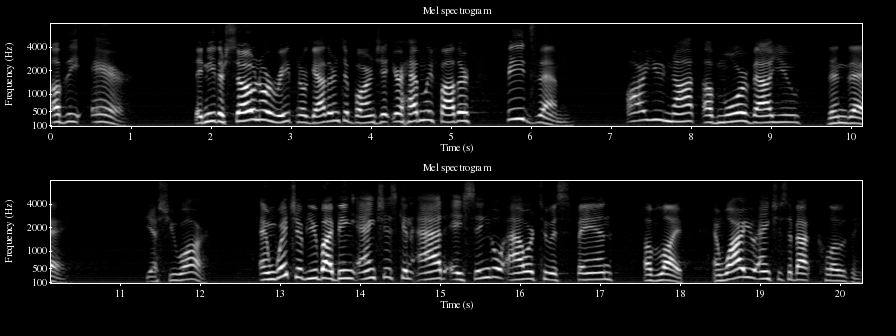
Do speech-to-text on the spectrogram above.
of the air. They neither sow nor reap nor gather into barns, yet your heavenly Father feeds them. Are you not of more value than they? Yes, you are. And which of you, by being anxious, can add a single hour to his span of life? And why are you anxious about clothing?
